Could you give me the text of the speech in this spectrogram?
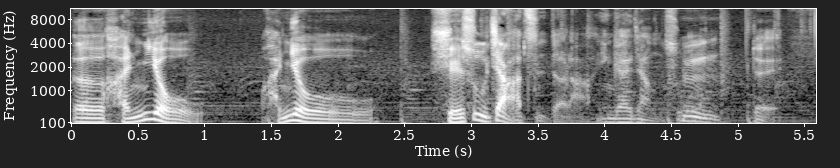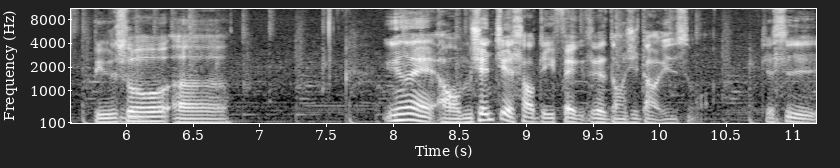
呃很有很有学术价值的啦，应该这样说。嗯，对，比如说呃。因为啊，我们先介绍 Deepfake 这个东西到底是什么，就是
